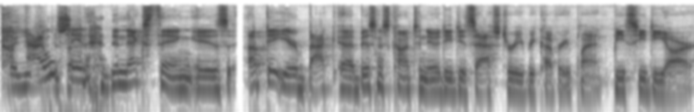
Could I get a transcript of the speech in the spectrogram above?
I would say that the next thing is update your back uh, business continuity disaster recovery plan, BCDR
